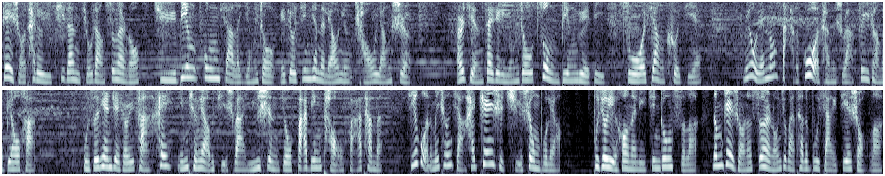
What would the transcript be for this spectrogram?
这时候，他就与契丹的酋长孙万荣举兵攻下了瀛州，也就是今天的辽宁朝阳市。而且呢，在这个瀛州纵兵掠地，所向克捷，没有人能打得过他们，是吧？非常的彪悍。武则天这时候一看，嘿，你们挺了不起，是吧？于是呢，就发兵讨伐他们。结果呢，没成想，还真是取胜不了。不久以后呢，李进忠死了。那么这时候呢，孙万荣就把他的部下给接手了。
